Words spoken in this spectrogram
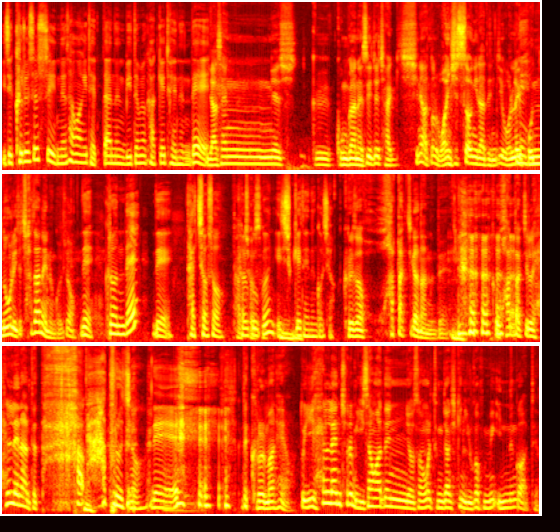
이제 글을 쓸 수 있는 상황이 됐다는 믿음을 갖게 되는데 야생의 시- 그 공간에서 이제 자신의 어떤 원시성이라든지 원래 의 네. 본능을 이제 찾아내는 거죠. 네 그런데 네 다쳐서, 다쳐서. 결국은 이제 죽게 되는 거죠. 그래서 화딱지가 났는데 그 화딱지를 헬렌한테 다 다 풀어죠. 네. 근데 그럴만 해요. 또 이 헬렌처럼 이상화된 여성을 등장시킨 이유가 분명히 있는 것 같아요.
